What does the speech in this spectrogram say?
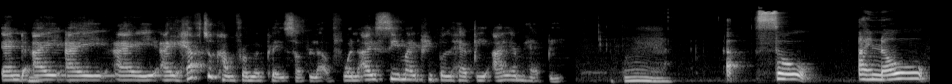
And mm. I, I, I, I have to come from a place of love. When I see my people happy, I am happy. Mm. Uh, so I know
